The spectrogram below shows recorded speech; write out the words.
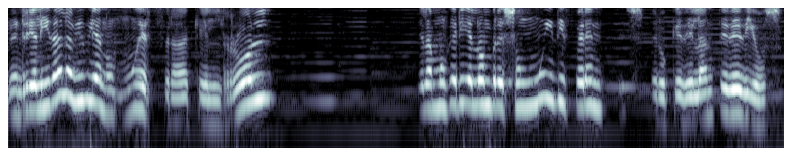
Pero en realidad la Biblia nos muestra que el rol de la mujer y el hombre son muy diferentes, pero que delante de Dios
